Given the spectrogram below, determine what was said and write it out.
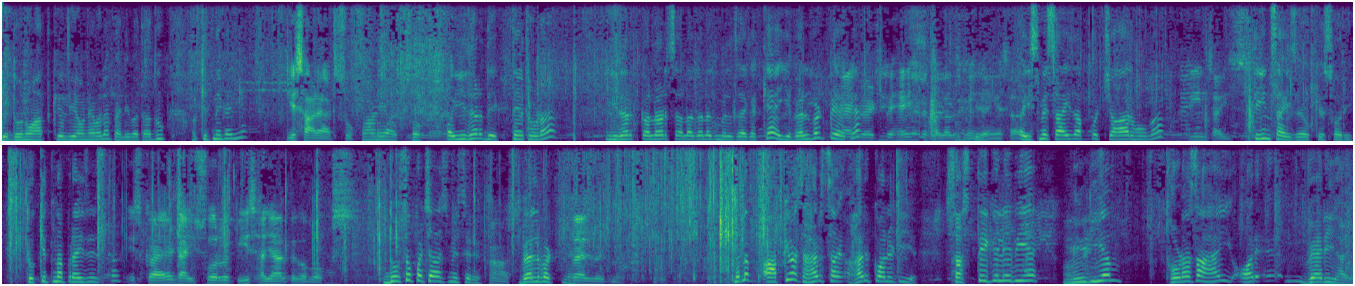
ये दोनों हाथ के लिए होने वाला पहले बता दूँ। और कितने का ये? ये साढ़े आठ सौ। साढ़े आठ सौ। और इधर देखते हैं थोड़ा। इधर कलर्स अलग अलग मिल जाएगा। क्या ये वेलवेट पे है क्या? पे है इसमें कलर मिल जाएँगे सारे। इसमें साइज़ आपको चार होगा? तीन साइज़ तीन साइज़ है ओके सॉरी तो कितना प्राइस है इसका? इसका है ढाई सौ रुपये पीस हज़ार रुपये का बॉक्स 250 में सिर्फ़? हाँ वेलवेट में? वेलवेट में। मतलब आपके पास हर हर क्वालिटी है। सस्ते के लिए भी है मीडियम थोड़ा सा हाई और वेरी हाई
